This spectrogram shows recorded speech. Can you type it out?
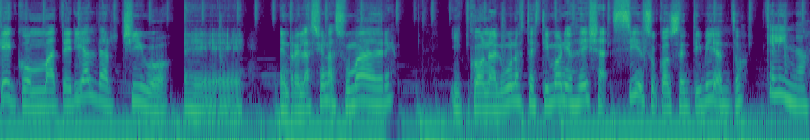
que con material de archivo eh, en relación a su madre y con algunos testimonios de ella sin su consentimiento, Qué lindo.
